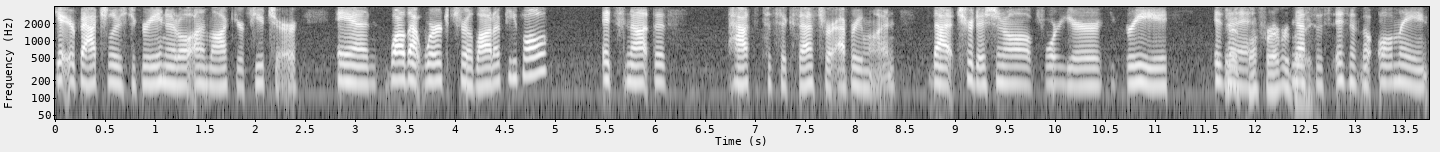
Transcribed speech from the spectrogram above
Get your bachelor's degree and it'll unlock your future. And while that works for a lot of people, it's not this path to success for everyone. That traditional four year degree isn't Yeah, it's not for everybody. necess- isn't the only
